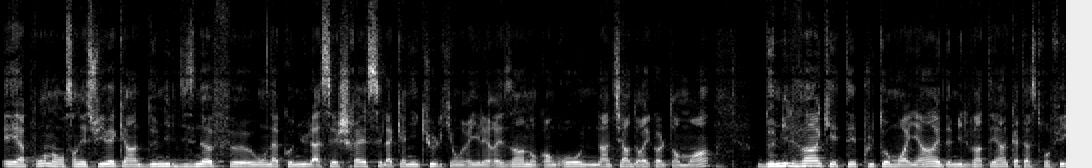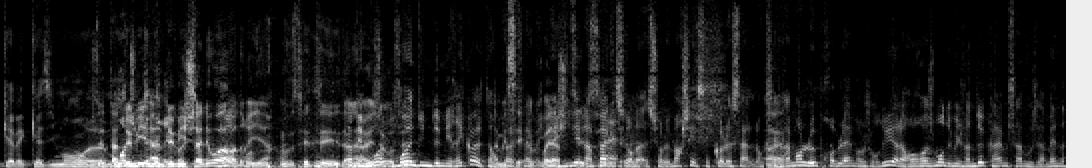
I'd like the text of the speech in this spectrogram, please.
Et après, on s'en est suivi avec un 2019 euh, où on a connu la sécheresse et la canicule qui ont grillé les raisins, donc en gros un tiers de récolte en moins. 2020 qui était plutôt moyen et 2021 catastrophique avec quasiment vous euh, êtes un demi, un demi chat noir, Adrien. Vous étiez dans la région. Moins, d'une demi-récolte. Ah, imaginez l'impact sur, sur, le marché, c'est colossal. Donc c'est vraiment le problème aujourd'hui. Alors heureusement 2022 quand même, ça vous amène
